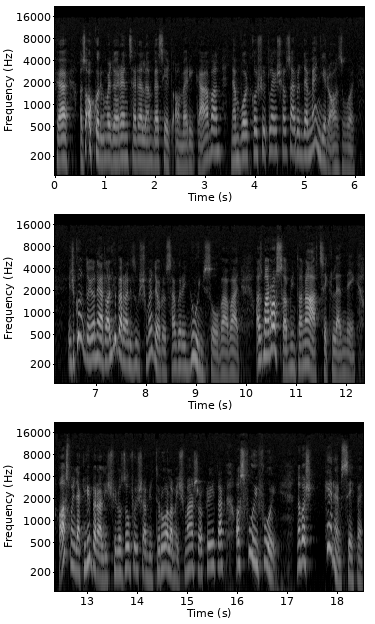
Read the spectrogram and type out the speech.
Fel, az akkori magyar rendszer ellen beszélt Amerikában, nem volt Kossuth Lajos hazáron, de mennyire az volt. És gondoljon erre, a liberalizmus Magyarországon egy gúny szóvá vált. Az már rosszabb, mint a nácik lennénk. Ha azt mondják liberális filozófus, amit rólam és mások írtak, az fúj, fúj. Na most kérem szépen,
